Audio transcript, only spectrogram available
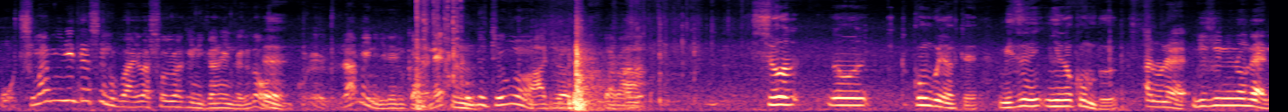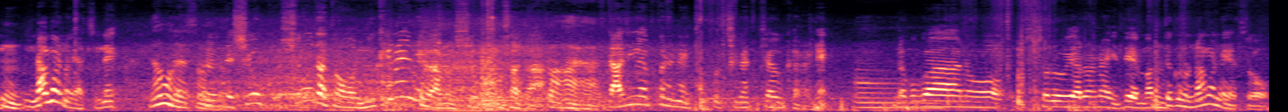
おつまみに出すの場合はそういうわけにいかないんだけど、ええ。これラーメンに入れるからね、うん。これで十分味はつくから。塩の昆布じゃなくて水煮の昆布？あのね、水煮のね、うん。生のやつね。生のやつな？んだで塩塩だと抜けないんだよ、あの塩濃さが。あはいはいで味がやっぱりね、ちょっと違っちゃうからね。で僕はあのそれをやらないで、全くの生のやつを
